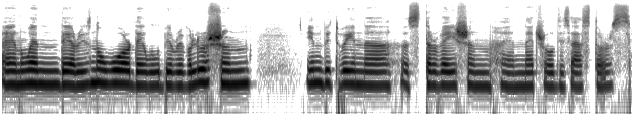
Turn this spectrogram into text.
And when there is no war, there will be revolution in between uh, starvation and natural disasters.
